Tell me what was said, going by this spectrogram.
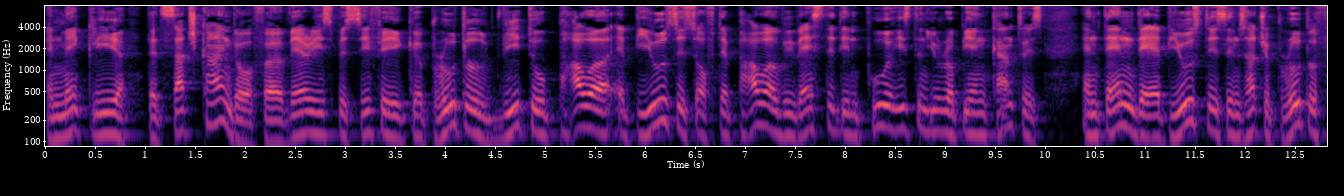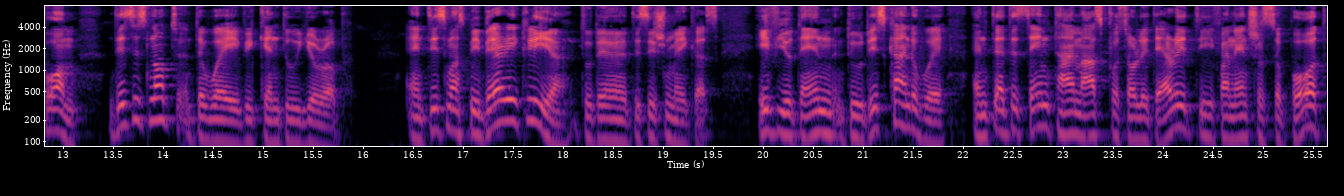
and make clear that such kind of uh, very specific, uh, brutal veto power abuses of the power we vested in poor Eastern European countries, and then they abuse this in such a brutal form. This is not the way we can do Europe. And this must be very clear to the decision makers. If you then do this kind of way and at the same time ask for solidarity, financial support,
